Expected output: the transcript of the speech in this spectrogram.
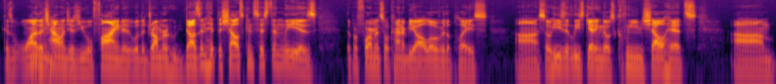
Because one mm-hmm. of the mm-hmm. challenges you will find with a drummer who doesn't hit the shells consistently is the performance will kind of be all over the place. Uh, so he's at least getting those clean shell hits. Um,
